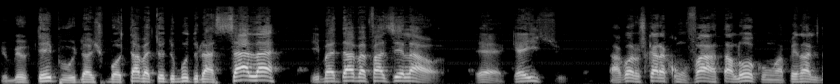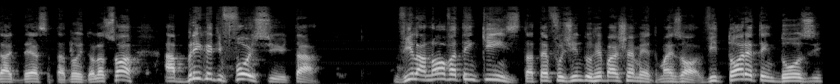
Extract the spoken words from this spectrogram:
No meu tempo, nós botava todo mundo na sala e mandava fazer lá, ó. É, que é isso. Agora os caras com VAR, tá louco? Uma penalidade dessa, tá doido? Olha só, a briga de foice, tá? Vila Nova tem 15, tá até fugindo do rebaixamento, mas ó, Vitória tem 12,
